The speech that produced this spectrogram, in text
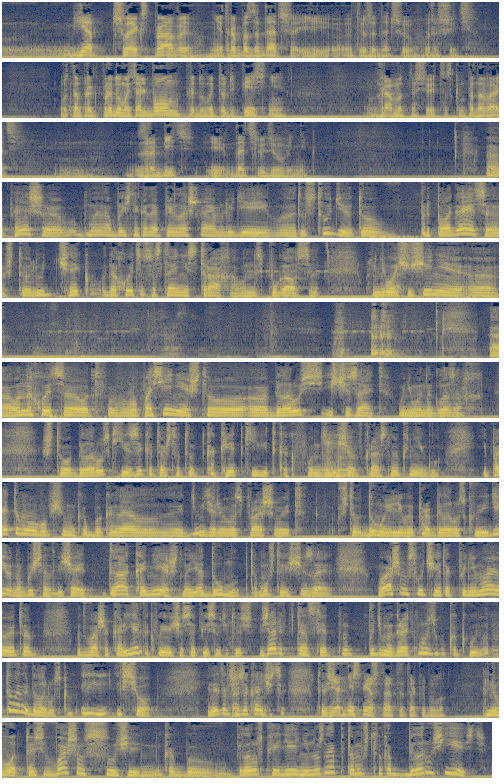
я чалавек справы мне трэба задача і эту задачу рашыць вот напрыклад прыдумаць альбом прыдумаць туды песні грамотно все это скомпоновать, зрабить и дать людям вынік. А, понимаешь, мы обычно, когда приглашаем людей в эту студию, то предполагается, что люди, человек находится в состоянии страха, он испугался. У него ощущение... Э, он находится вот в опасении, что э, Беларусь исчезает у него на глазах. Что белорусский язык это что-то как редкий вид, как он занесен uh-huh. в Красную книгу. И поэтому, в общем, как бы, когда Дмитрий его спрашивает, что думали ли вы про белорусскую идею, он обычно отвечает, да, конечно, я думал, потому что исчезает. В вашем случае, я так понимаю, это вот ваша карьера, как вы ее сейчас описываете, то есть взяли в 15 лет, ну, будем играть музыку какую, вот давай на белорусском, и, и все. И на этом так. все заканчивается. То есть, Як не смешно, это так и было. Ну вот, то есть в вашем случае, ну, как бы, белорусская идея не нужна, потому что ну, как бы, Беларусь есть.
